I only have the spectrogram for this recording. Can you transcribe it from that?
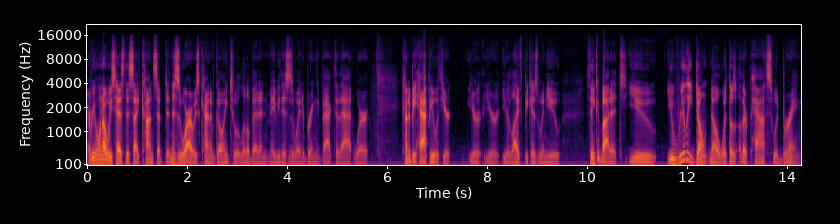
Everyone always has this like concept, and this is where I was kind of going to a little bit, and maybe this is a way to bring it back to that, where kind of be happy with your your your your life because when you think about it, you you really don't know what those other paths would bring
